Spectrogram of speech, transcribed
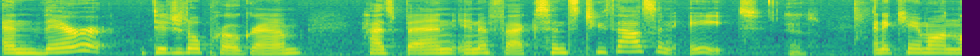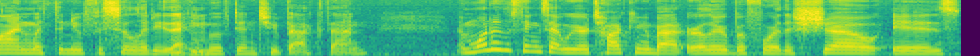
And their digital program has been in effect since 2008. yes. And it came online with the new facility that you moved into back then. And one of the things that we were talking about earlier before the show is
